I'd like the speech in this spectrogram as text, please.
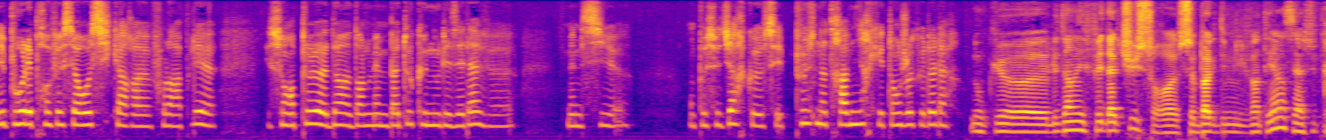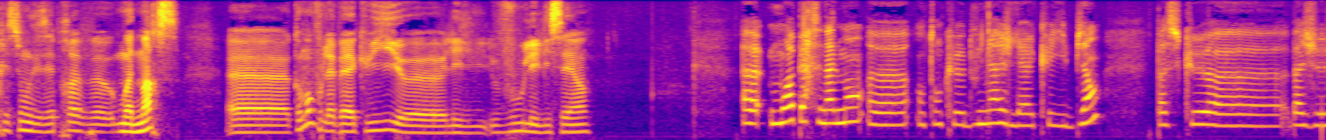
mais pour les professeurs aussi, car il faut le rappeler, ils sont un peu dans, dans, le même bateau que nous les élèves même si euh, on peut se dire que c'est plus notre avenir qui est en jeu que de leur. Donc euh, le dernier fait d'actu sur euh, ce bac 2021, c'est la suppression des épreuves au mois de mars. comment vous l'avez accueilli, vous les lycéens? Moi personnellement, en tant que Dounia, je l'ai accueilli bien parce que bah, je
